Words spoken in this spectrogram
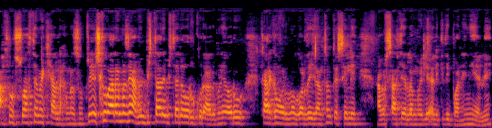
आफ्नो स्वास्थ्यमा ख्याल राख्न सक्छौँ। यसको बारेमा चाहिँ हामी बिस्तारै बिस्तारै अरू कुराहरू पनि अरू कार्यक्रमहरूमा गर्दै जान्छौँ त्यसैले हाम्रो साथीहरूलाई मैले अलिकति भनि नै हालेँ।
